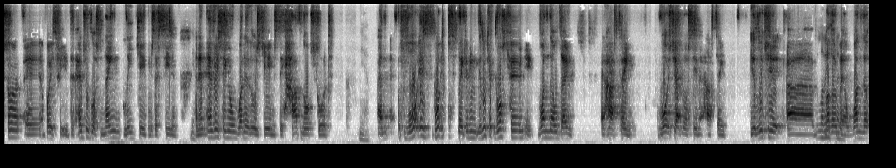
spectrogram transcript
saw uh, a boy tweeted that Hibs have lost nine league games this season, yeah. and in every single one of those games, they have not scored. Yeah. And what is what is like? I mean, you look at Ross County, one 0 down at half time. What's Jack Ross saying at half time? You look at uh, Motherwell, one 0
